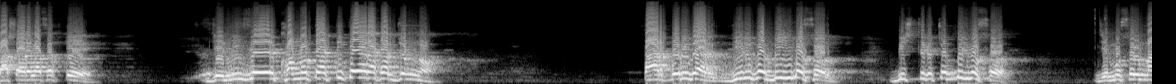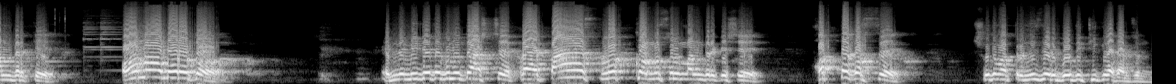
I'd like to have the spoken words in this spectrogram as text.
বাশার আল আসাদকে যে নিজের ক্ষমতা টিকে রাখার জন্য তার পরিবার দীর্ঘ বিশ বছর, বিশ থেকে চব্বিশ বছর যে মুসলমানদেরকে অনবরত এমনি মিডিয়াতে গুলোতে আসছে, প্রায় পাঁচ লক্ষ মুসলমানদেরকে সে হত্যা করছে, শুধুমাত্র নিজের গদি ঠিক রাখার জন্য।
